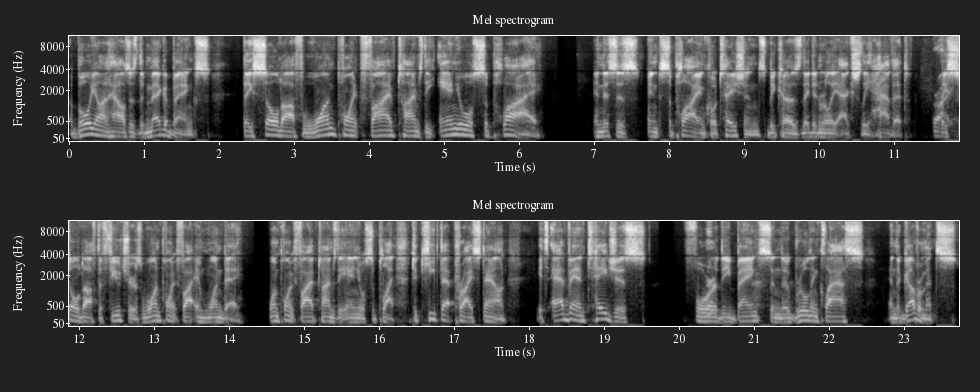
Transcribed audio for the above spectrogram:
bullion houses, the mega banks, they sold off 1.5 times the annual supply. And this is in supply in quotations because they didn't really actually have it. They sold off the futures 1.5 in one day, 1.5 times the annual supply to keep that price down. It's advantageous for the banks and the ruling class and the governments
